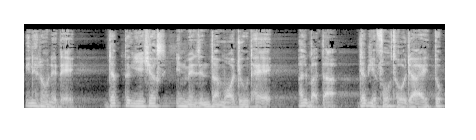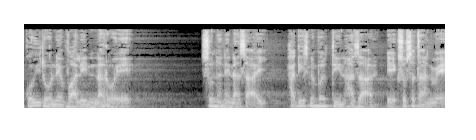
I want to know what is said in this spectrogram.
انہیں رونے دے۔ جب تک یہ شخص ان میں زندہ موجود ہے، البتہ جب یہ فوت ہو جائے تو کوئی رونے والی نہ روئے۔ سنن نسائی۔ حدیث نمبر تین ہزار ایک سو ستانوے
